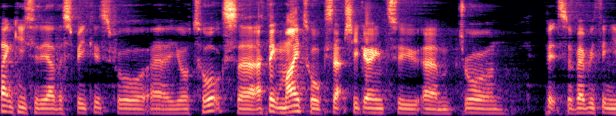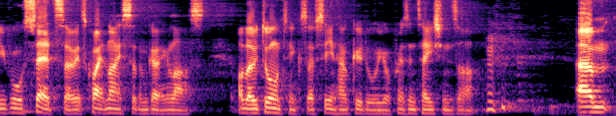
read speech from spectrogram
Thank you to the other speakers for uh, your talks. Uh, I think my talk is actually going to um, draw on bits of everything you've all said, so it's quite nice that I'm going last. Although daunting, because I've seen how good all your presentations are. um,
